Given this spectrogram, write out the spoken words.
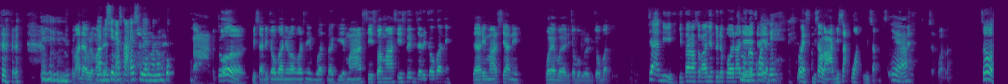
Belum ada, belum ada. ngabisin SKS biar nggak numpuk Nah, betul. Bisa dicoba nih lovers nih buat bagi mahasiswa-mahasiswi bisa dicoba nih. Dari Marsha nih. Boleh, boleh dicoba, boleh dicoba. Jadi, kita langsung aja to the point aja semoga ya. kuat saya. deh Wes, bisa lah, bisa kuat, bisa. bisa. ya bisa kuat lah. So,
